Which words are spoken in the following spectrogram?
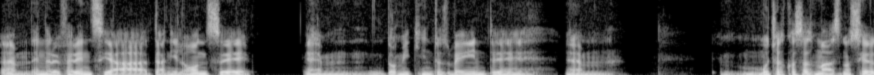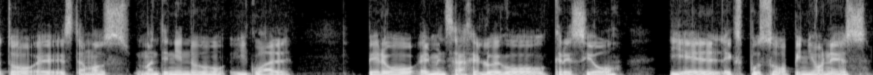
em, en referencia a Daniel 11, 2520, em, muchas cosas más, ¿no es cierto? Eh, estamos manteniendo igual, pero el mensaje luego creció y él expuso opiniones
